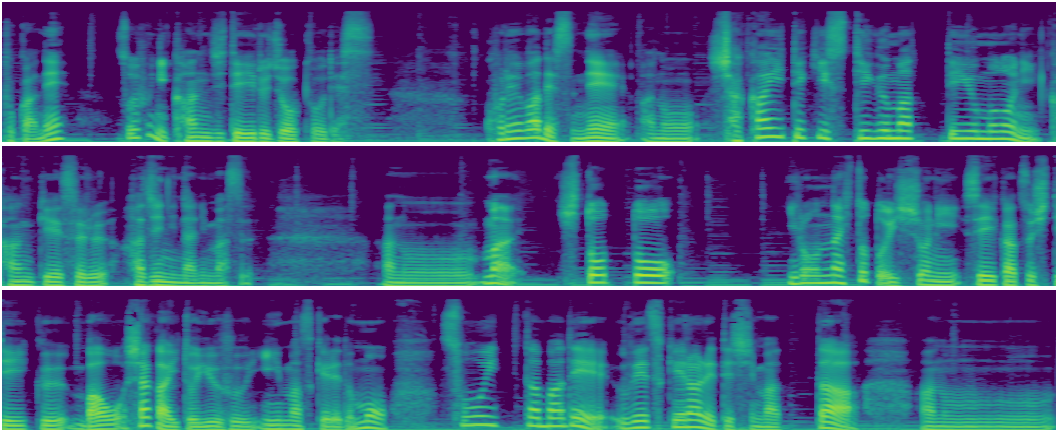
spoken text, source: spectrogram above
とかねそういうふうに感じている状況です。これはですねあの社会的スティグマっていうものに関係する恥になります。あのまあ人といろんな人と一緒に生活していく場を社会というふうに言いますけれどもそういった場で植え付けられてしまった、あの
